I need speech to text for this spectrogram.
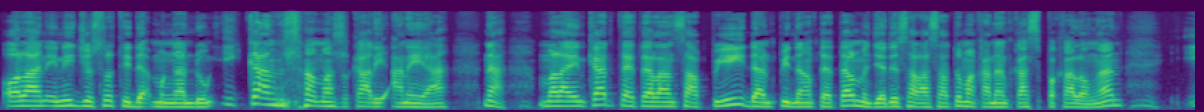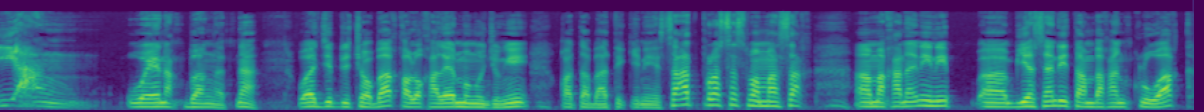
olahan ini justru tidak mengandung ikan sama sekali aneh ya. Nah, melainkan tetelan sapi dan pindang tetel menjadi salah satu makanan khas Pekalongan yang enak banget. Nah, wajib dicoba kalau kalian mengunjungi kota batik ini. Saat proses memasak uh, makanan ini uh, biasanya ditambahkan kluak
